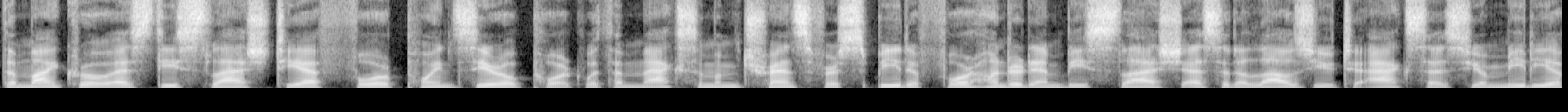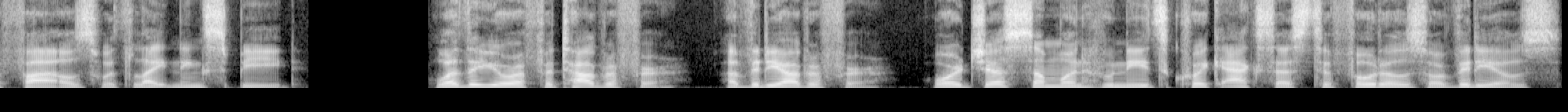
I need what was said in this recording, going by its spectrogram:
the microSD/TF 4.0 port with a maximum transfer speed of 400 MB/s. It allows you to access your media files with lightning speed. Whether you're a photographer, a videographer, or just someone who needs quick access to photos or videos,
